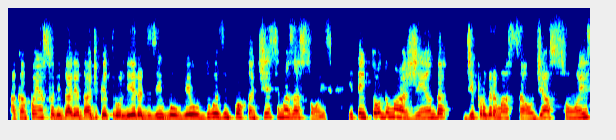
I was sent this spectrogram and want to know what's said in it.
a campanha Solidariedade Petroleira desenvolveu duas importantíssimas ações e tem toda uma agenda de programação de ações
